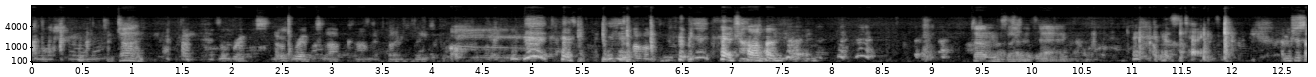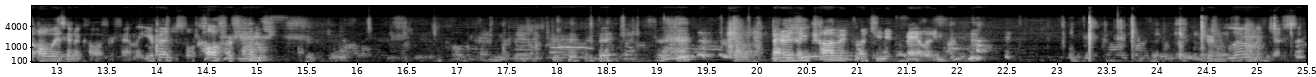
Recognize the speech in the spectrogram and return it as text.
I'm done. A rip, a rip top comet punch, please. Um, it's all on Done with that attack. It's tagged. I'm just always gonna call for family. Your benches will call for family. call the family fail. Better than comet punching and failing. Call it punch, punch. Drift Bloom and Jeff Sick.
